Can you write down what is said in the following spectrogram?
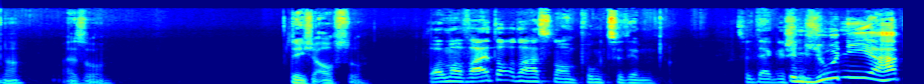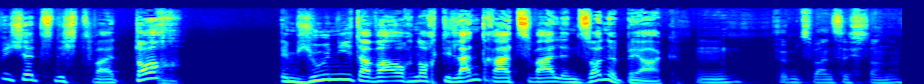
Ne? Also sehe ich auch so. Wollen wir weiter oder hast du noch einen Punkt zu dem zu der Geschichte? Im Juni habe ich jetzt nichts weiter. Doch, im Juni, da war auch noch die Landratswahl in Sonneberg. Mhm, 25. Ne?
